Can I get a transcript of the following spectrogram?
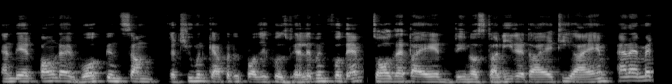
and they had found I had worked in some that human capital project was relevant for them. Saw that I had you know studied at IIT IIM and I met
